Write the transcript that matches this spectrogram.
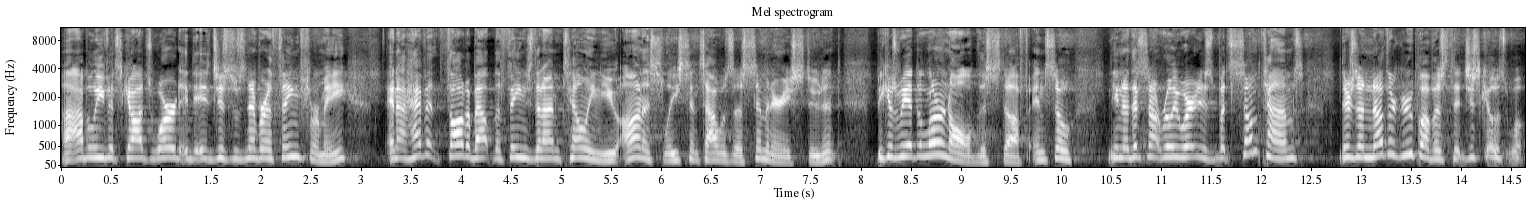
Uh, I believe it's God's word. It, it just was never a thing for me. And I haven't thought about the things that I'm telling you, honestly, since I was a seminary student, because we had to learn all of this stuff. And so, you know, that's not really where it is. But sometimes there's another group of us that just goes, well,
